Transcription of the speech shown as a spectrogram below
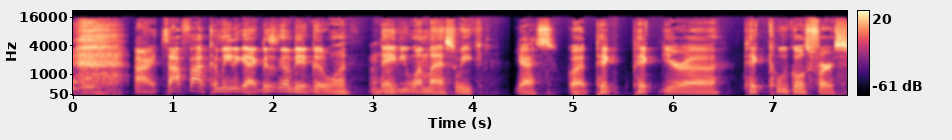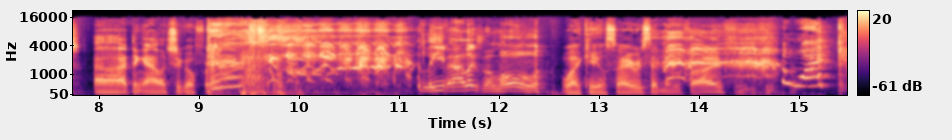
All right, top five comedic act. This is gonna be a good one. Dave, you won last week. Yes. Go ahead. Pick pick your uh pick who goes first. Uh, I think Alex should go first. Leave Alex alone. Why K Osiris at number five? What?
